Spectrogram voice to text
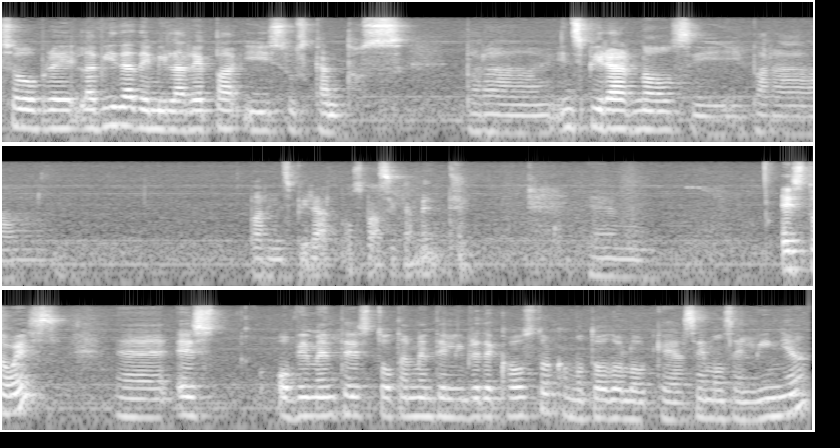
sobre la vida de Milarepa y sus cantos para inspirarnos y para, para inspirarnos básicamente. Em, esto es, eh, es, obviamente es totalmente libre de costo como todo lo que hacemos en línea,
